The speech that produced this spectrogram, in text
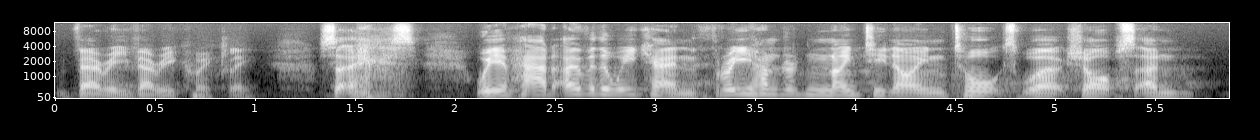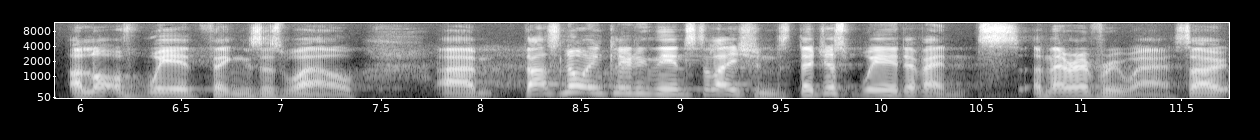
very, very quickly. So, we have had over the weekend 399 talks, workshops, and a lot of weird things as well. Um, that's not including the installations. They're just weird events, and they're everywhere. So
